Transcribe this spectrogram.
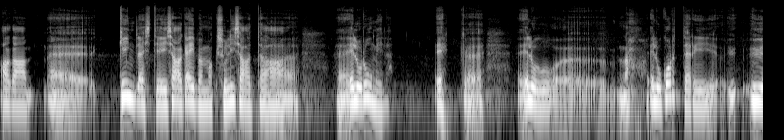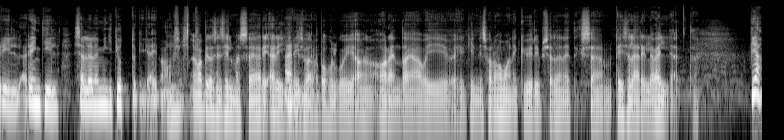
aga äh, kindlasti ei saa käibemaksu lisada eluruumile. ehk elu noh, elukorteri üüril, rendil, seal ei ole mingit juttugi käibemaksust. Mm.. ma pidasin silmas äri, äri. puhul, kui arendaja või, või kinnisvara omanik üürib selle näiteks teisele ärile välja, et jah,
